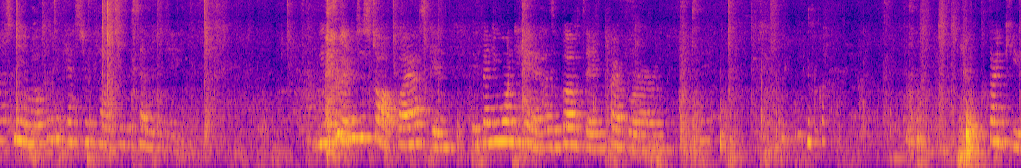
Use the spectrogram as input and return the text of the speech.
afternoon. Welcome to Kestrel Classes Assembly. We are going to start by asking if anyone here has a birthday in February. Thank you.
